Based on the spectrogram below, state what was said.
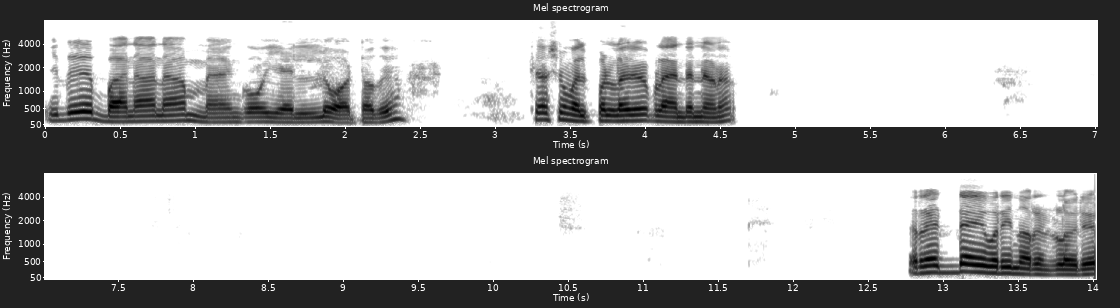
ഇത് ബനാന മാംഗോ യെല്ലോ ആട്ടോ അത്. അത്യാവശ്യം വലിപ്പമുള്ള ഒരു പ്ലാന്റ് തന്നെയാണ്. റെഡ് ഐവറി എന്ന് പറഞ്ഞിട്ടുള്ള ഒരു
